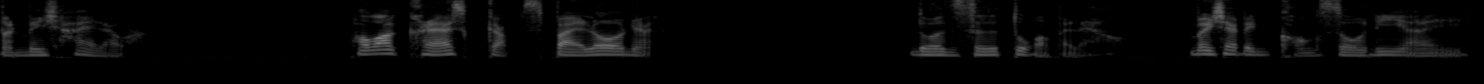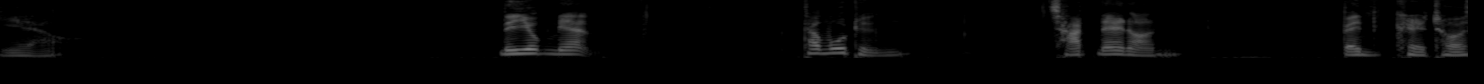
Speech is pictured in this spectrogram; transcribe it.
มันไม่ใช่แล้วอะ เพราะว่า Crash กับ Spyro เนี่ย โดนซื้อตั๋วไปแล้ว ไม่ใช่เป็นของ Sony อะไรอย่างนี้แล้ว ในยุคนี้ถ้าพูดถึงชัดแน่นอน เป็นเคโทส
